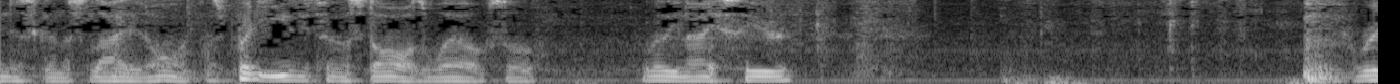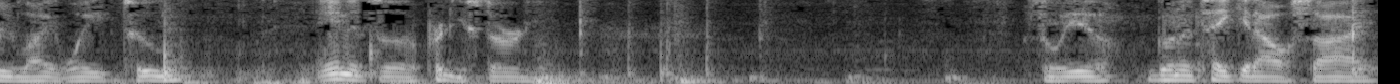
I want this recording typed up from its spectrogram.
and just gonna slide it on. It's pretty easy to install as well, so really nice here. really lightweight too, and it's uh, pretty sturdy. So yeah, I'm gonna take it outside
